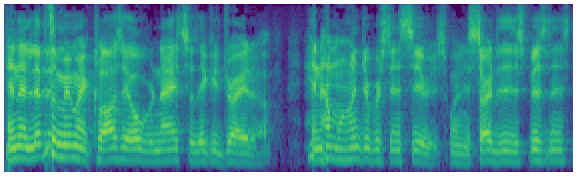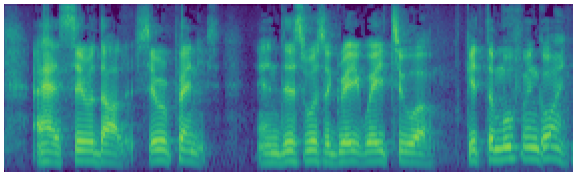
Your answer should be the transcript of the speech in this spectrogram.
And I left them in my closet overnight so they could dry it up. And I'm 100% serious. When I started this business, I had zero dollars, zero pennies. And this was a great way to uh, get the movement going.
